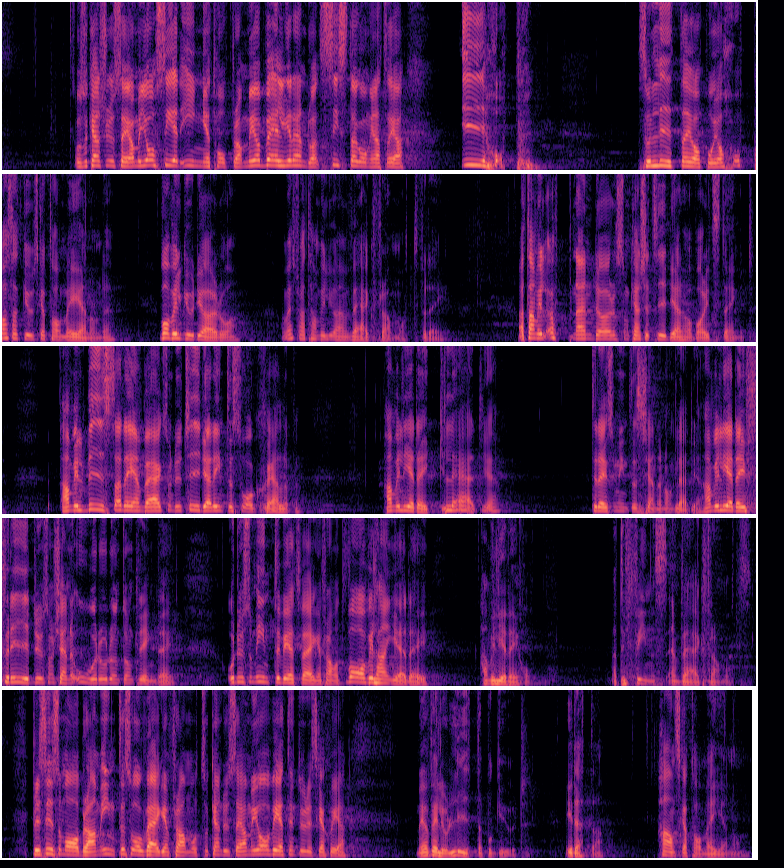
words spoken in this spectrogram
Och så kanske du säger, ja, men jag ser inget hopp fram, men jag väljer ändå att sista gången att säga, i hopp så litar jag på, jag hoppas att Gud ska ta mig igenom det. Vad vill Gud göra då? Jag tror att han vill göra en väg framåt för dig. Att han vill öppna en dörr som kanske tidigare har varit stängd. Han vill visa dig en väg som du tidigare inte såg själv. Han vill ge dig glädje till dig som inte känner någon glädje. Han vill ge dig frid, du som känner oro runt omkring dig. Och du som inte vet vägen framåt, vad vill han ge dig? Han vill ge dig hopp. Att det finns en väg framåt. Precis som Abraham inte såg vägen framåt så kan du säga, men jag vet inte hur det ska ske. Men jag väljer att lita på Gud i detta. Han ska ta mig igenom.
